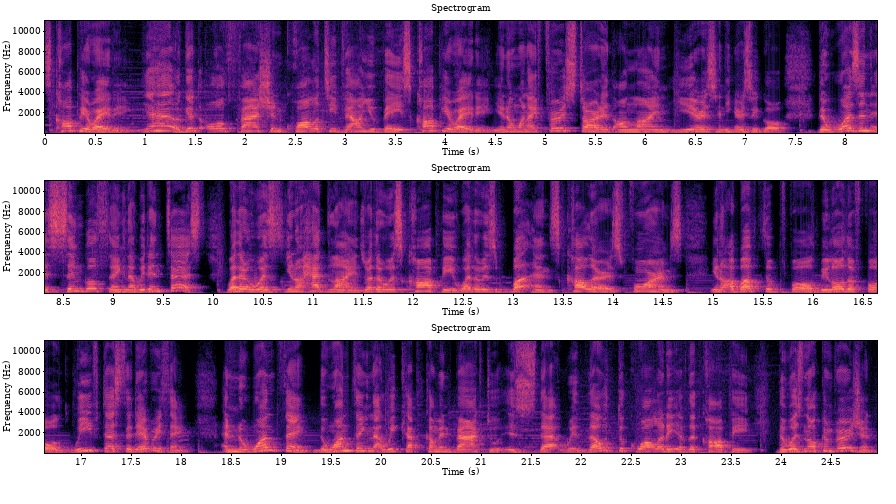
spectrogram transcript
It's copywriting. Yeah, a good old fashioned quality value based copywriting. You know, when I first started online years and years ago, there wasn't a single thing that we didn't test. Whether it was, you know, headlines, whether it was copy, whether it was buttons, colors, forms, you know, above the fold, below the fold. We've tested everything. And the one thing, the one thing that we kept coming back to is that without the quality of the copy, there was no conversion.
